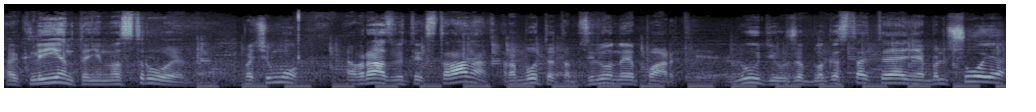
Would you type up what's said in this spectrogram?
э, клиенты не настроены. Почему в развитых странах работают там зеленые партии? Люди уже благосостояние большое,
